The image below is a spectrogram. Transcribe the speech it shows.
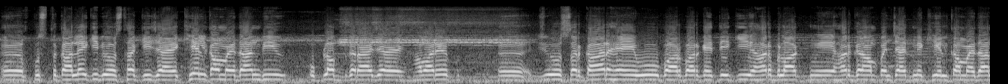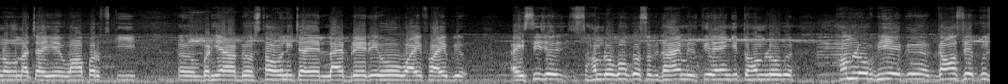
पुस्तकालय की व्यवस्था की जाए, खेल का मैदान भी उपलब्ध कराया जाए। हमारे जो सरकार है, वो बार बार कहती है कि हर ब्लॉक में, हर ग्राम पंचायत में खेल का मैदान होना चाहिए। वहाँ पर उसकी बढ़िया व्यवस्था होनी चाहिए। लाइब्रेरी हो, वाईफाई ऐसी जो हम लोगों को सुविधाएँ मिलती रहेंगी तो हम लोग हम लोग भी एक गाँव से कुछ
